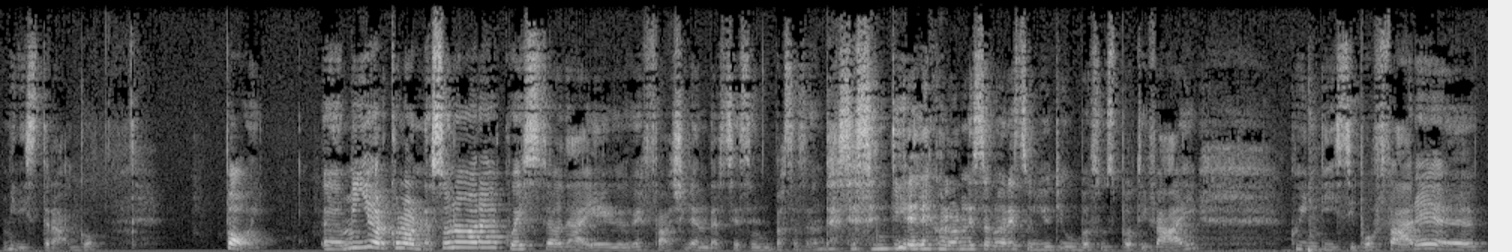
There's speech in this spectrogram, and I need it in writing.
mi distraggo. Poi, eh, miglior colonna sonora, questo dai è, è facile, andarsi sen- basta andarsi a sentire le colonne sonore su YouTube o su Spotify quindi si può fare. Eh,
